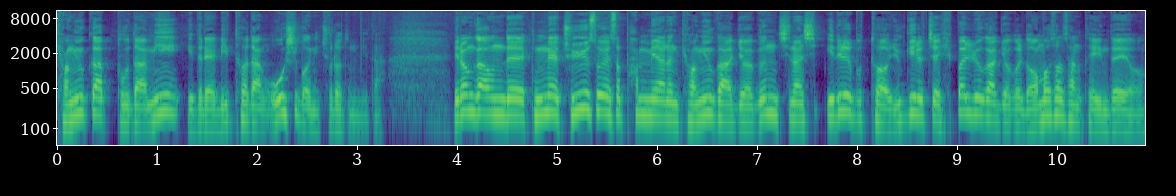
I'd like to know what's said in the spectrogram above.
경유값 부담이 이들의 리터당 50원이 줄어듭니다. 이런 가운데 국내 주유소에서 판매하는 경유 가격은 지난 11일부터 6일째 휘발유 가격을 넘어선 상태인데요.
